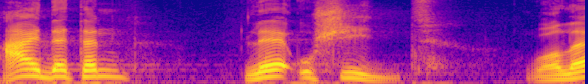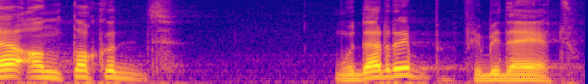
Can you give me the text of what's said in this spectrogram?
عادة لا أشيد ولا أنتقد مدرب في بداياته.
